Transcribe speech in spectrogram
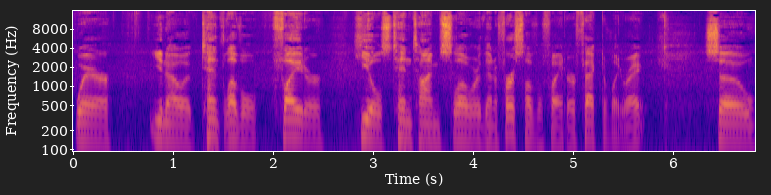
where you know a 10th level fighter heals 10 times slower than a first level fighter effectively right so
